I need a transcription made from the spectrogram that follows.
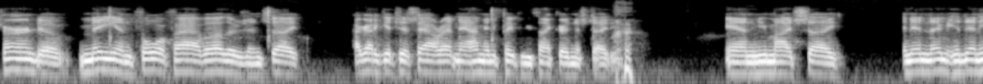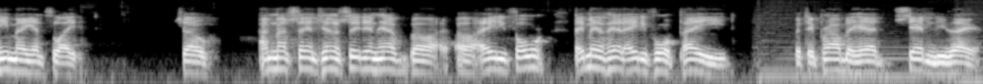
turn to me and four or five others and say, "I got to get this out right now. How many people do you think are in the stadium?" and you might say, and then they, and then he may inflate it. So I'm not saying Tennessee didn't have uh, uh, 84. They may have had 84 paid, but they probably had 70 there.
